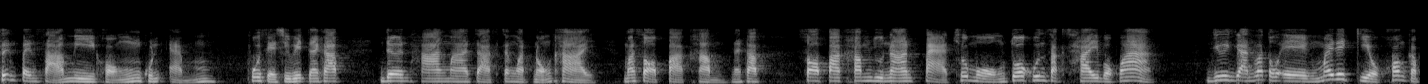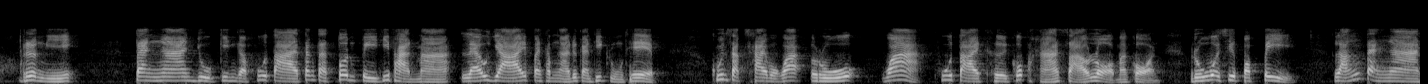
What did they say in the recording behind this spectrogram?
ซึ่งเป็นสามีของคุณแอมผู้เสียชีวิตนะครับ เดินทางมาจากจังหวัดหนองคาย มาสอบปากคำนะครับ สอบปากคำอยู่นาน 8 ชั่วโมง ตัวคุณศักดิ์ชัยบอกว่า ยืนยันว่าตัวเองไม่ได้เกี่ยวข้องกับเรื่องนี้ แต่งงานอยู่กินกับผู้ตายตั้งแต่ต้นปีที่ผ่านมา แล้วย้ายไปทำงานด้วยกันที่กรุงเทพ คุณศักดิ์ชัยบอกว่ารู้ว่าผู้ตายเคยคบหาสาวหล่อมาก่อน รู้ว่าชื่อป๊อปปี้หลังแต่งงาน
